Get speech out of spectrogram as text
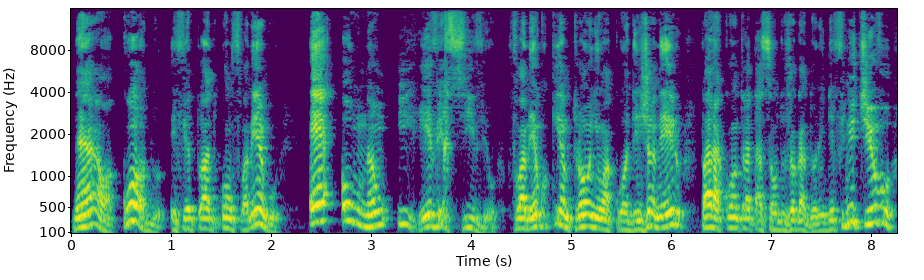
né, o acordo efetuado com o Flamengo é ou não irreversível. Flamengo que entrou em um acordo em janeiro para a contratação do jogador em definitivo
